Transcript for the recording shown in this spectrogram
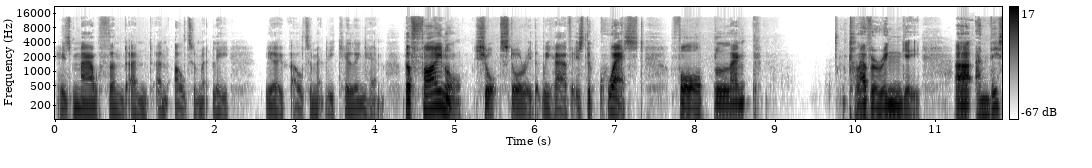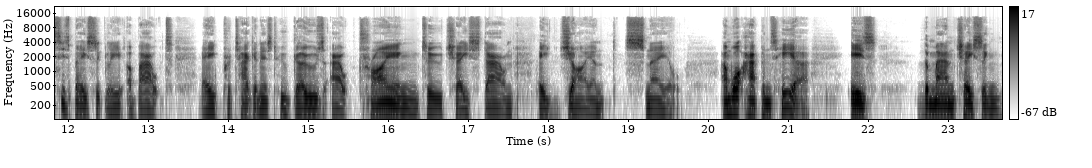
his mouth and, and, and ultimately you know, ultimately killing him. The final short story that we have is the quest for blank Claveringi. Uh, and this is basically about a protagonist who goes out trying to chase down a giant snail. And what happens here is the man chasing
